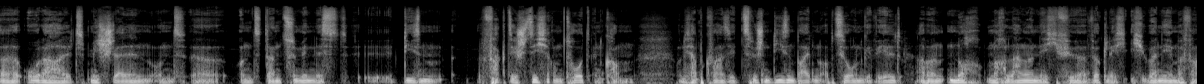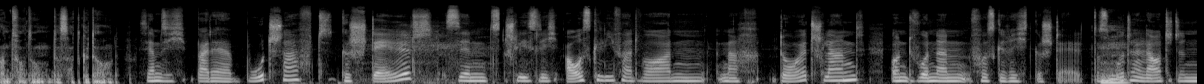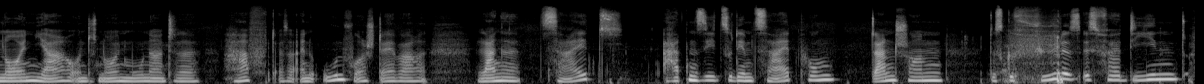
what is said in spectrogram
äh, oder halt mich stellen und, äh, und dann zumindest äh, diesem faktisch sicherem Tod entkommen. Und ich habe quasi zwischen diesen beiden Optionen gewählt, aber noch, noch lange nicht für wirklich, ich übernehme Verantwortung. Das hat gedauert. Sie haben sich bei der Botschaft gestellt, sind schließlich ausgeliefert worden nach Deutschland und wurden dann vors Gericht gestellt. Das mhm. Urteil lautete neun Jahre und neun Monate Haft, also eine unvorstellbare lange Zeit. Hatten Sie zu dem Zeitpunkt dann schon das Gefühl, es ist verdient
